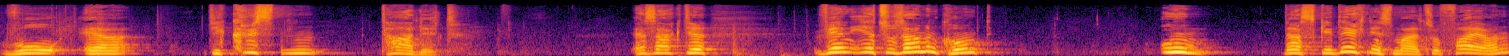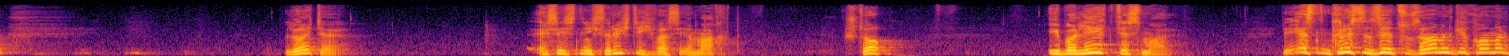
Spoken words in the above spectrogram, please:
wo er die Christen tadelt. Er sagte, wenn ihr zusammenkommt, um das Gedächtnismahl zu feiern, Leute, es ist nicht richtig, was ihr macht. Stopp. Überlegt es mal. Die ersten Christen sind zusammengekommen,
